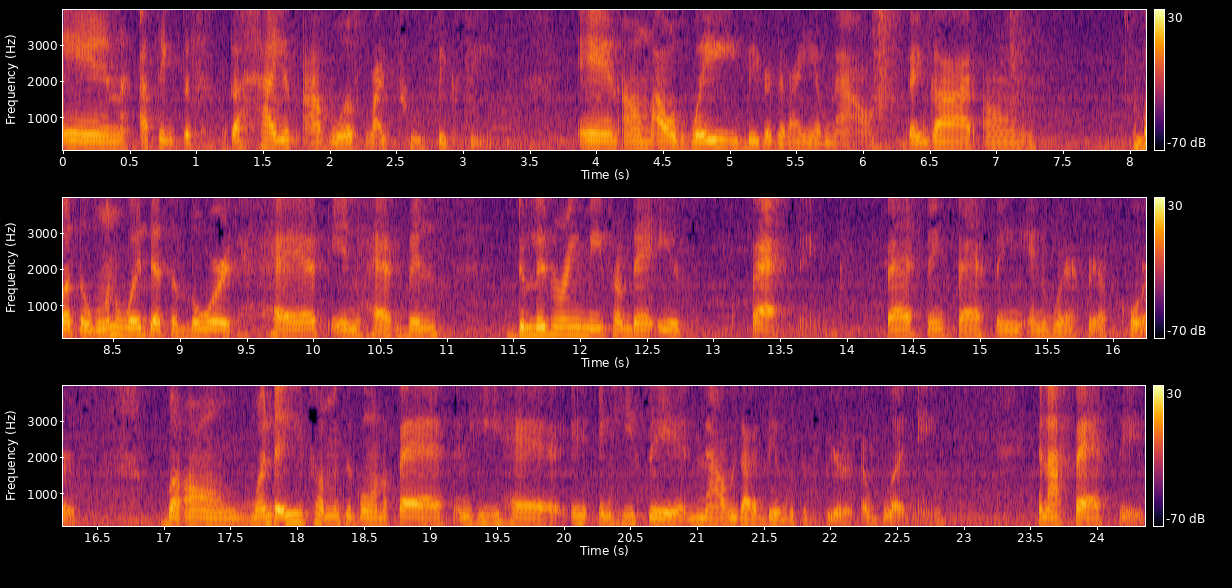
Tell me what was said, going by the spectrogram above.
and I think the the highest I was was like 260, and um, I was way bigger than I am now. Thank God. Um, but the one way that the Lord has and has been delivering me from that is fasting. Fasting, fasting, and warfare, of course. But um, one day he told me to go on a fast, and he had, and he said, "Now we got to deal with the spirit of gluttony." And I fasted.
